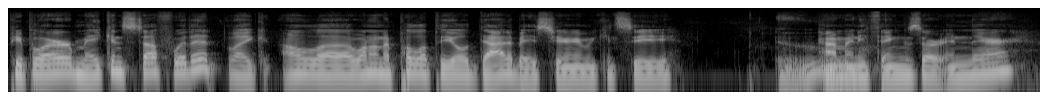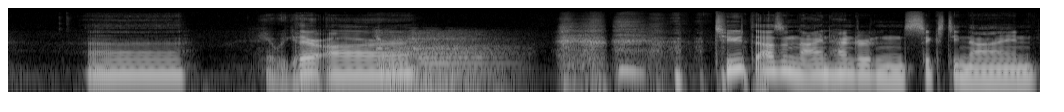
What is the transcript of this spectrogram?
people are making stuff with it. Like, I'll uh, why don't I pull up the old database here and we can see how many things are in there. Uh, Here we go. there are 2,969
